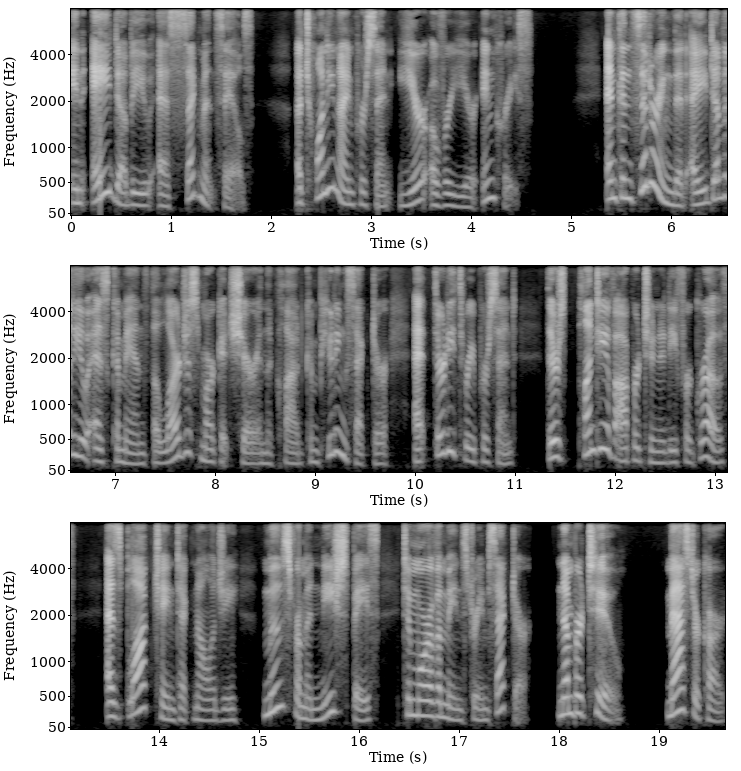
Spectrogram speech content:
in AWS segment sales, a 29% year over year increase. And considering that AWS commands the largest market share in the cloud computing sector at 33%, there's plenty of opportunity for growth as blockchain technology moves from a niche space to more of a mainstream sector. Number two, MasterCard.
